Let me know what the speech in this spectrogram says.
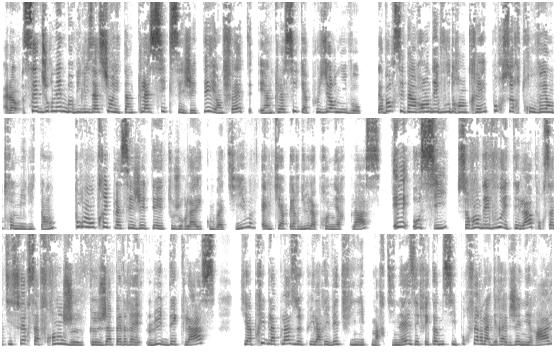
Alors, cette journée de mobilisation est un classique CGT, en fait, et un classique à plusieurs niveaux. D'abord, c'est un rendez-vous de rentrée pour se retrouver entre militants, pour montrer que la CGT est toujours là et combative, elle qui a perdu la première place, et aussi, ce rendez-vous était là pour satisfaire sa frange que j'appellerais lutte des classes, qui a pris de la place depuis l'arrivée de Philippe Martinez et fait comme si, pour faire la grève générale,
